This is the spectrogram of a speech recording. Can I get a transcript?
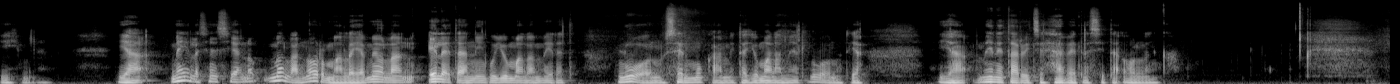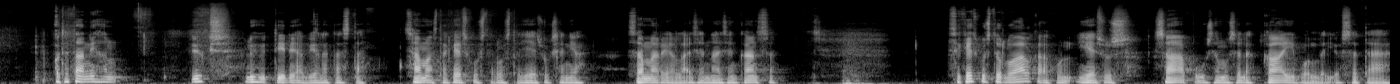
ihminen. Ja meillä sen sijaan, no, me ollaan normaaleja, me ollaan, eletään niin kuin Jumala meidät luonut, sen mukaan mitä Jumala meidät luonut. Ja ja meidän ei tarvitse hävetä sitä ollenkaan. Otetaan ihan yksi lyhyt idea vielä tästä samasta keskustelusta Jeesuksen ja samarialaisen naisen kanssa. Se keskustelu alkaa, kun Jeesus saapuu semmoiselle kaivolle, jossa tämä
